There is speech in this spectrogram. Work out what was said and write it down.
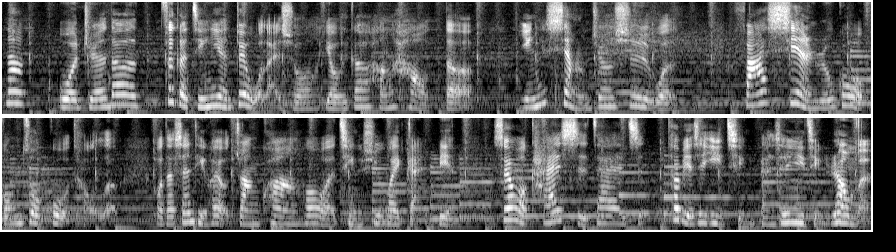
那我觉得这个经验对我来说有一个很好的影响，就是我发现如果我工作过头了。我的身体会有状况，或我的情绪会改变，所以我开始在这，特别是疫情，感谢疫情，让我们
